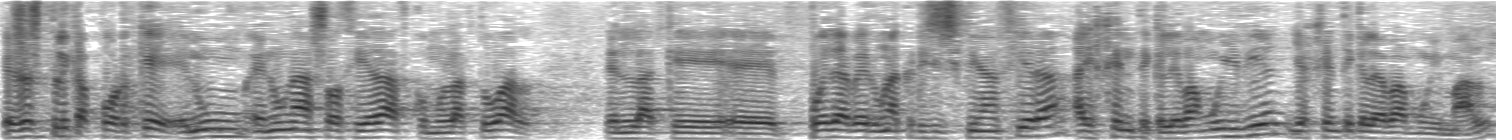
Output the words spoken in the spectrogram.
Eso explica por qué en una sociedad como la actual, en la que eh, puede haber una crisis financiera, hay gente que le va muy bien y hay gente que le va muy mal.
